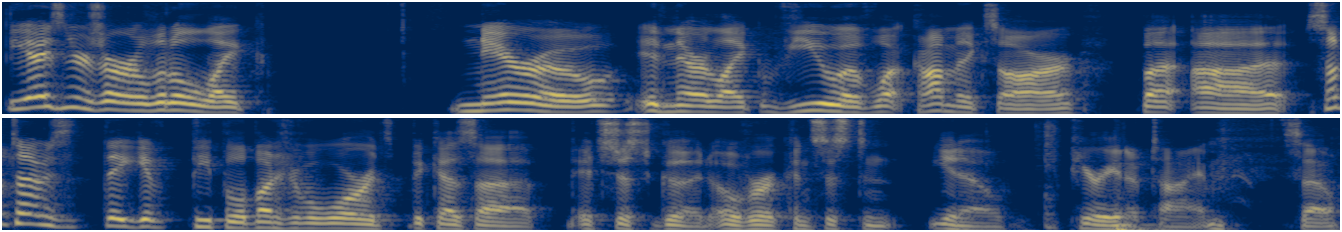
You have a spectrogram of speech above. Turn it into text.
the Eisners are a little like narrow in their like view of what comics are but uh sometimes they give people a bunch of awards because uh it's just good over a consistent you know period of time so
